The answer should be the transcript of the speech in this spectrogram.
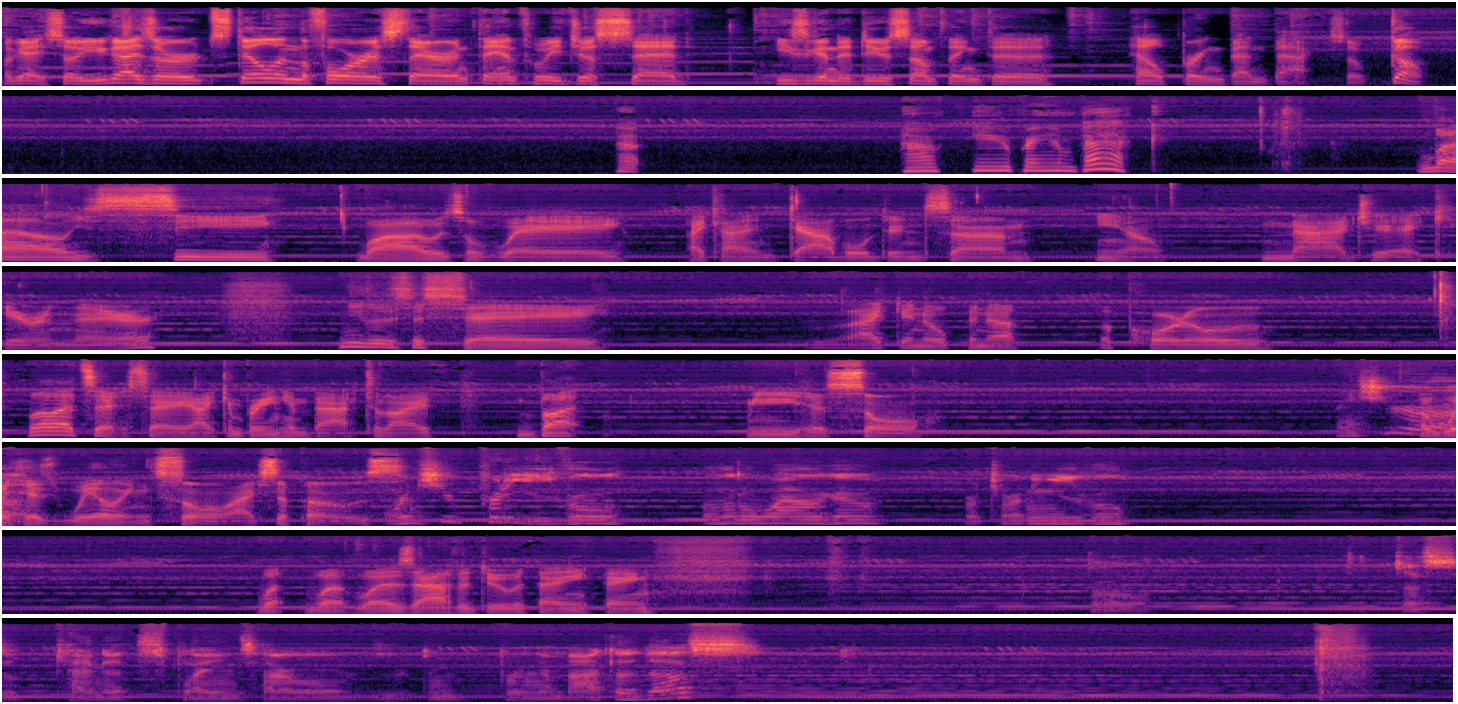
Okay, so you guys are still in the forest there, and Thanthwe just said he's going to do something to help bring Ben back. So go. How can you bring him back? Well, you see, while I was away, I kind of dabbled in some, you know, magic here and there. Needless to say, I can open up a portal. Well, that's it. Say I can bring him back to life, but we need his soul. Weren't you, uh, with his willing soul, I suppose. weren't you pretty evil a little while ago? Returning evil? What what what does that have to do with anything? Well, I guess it kind of explains how you can bring him back, I guess?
